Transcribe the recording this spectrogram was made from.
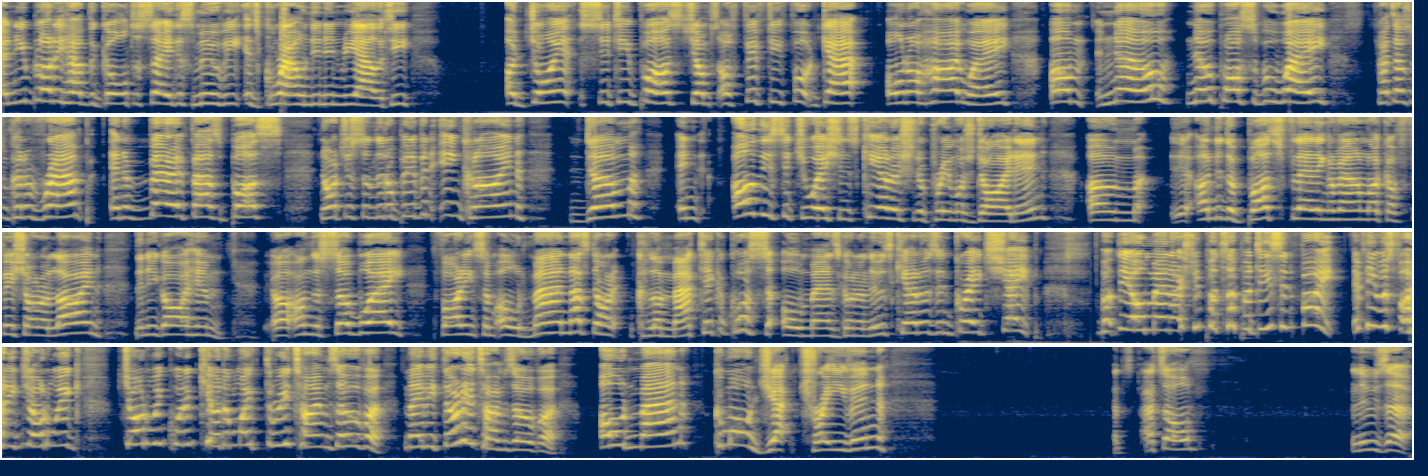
And you bloody have the gall to say this movie is grounded in reality. A giant city bus jumps a 50 foot gap on a highway. Um, no, no possible way. Had to have some kind of ramp and a very fast bus, not just a little bit of an incline. Dumb. And all these situations Keanu should have pretty much died in. Um, under the bus, flailing around like a fish on a line. Then you got him uh, on the subway fighting some old man. That's not climatic. Of course, the old man's gonna lose. Keanu's in great shape. But the old man actually puts up a decent fight. If he was fighting John Wick, John Wick would have killed him like three times over, maybe 30 times over. Old man, come on, Jack Traven. That's, that's all. Loser.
